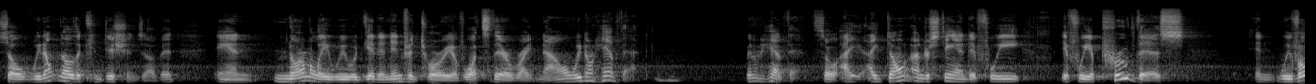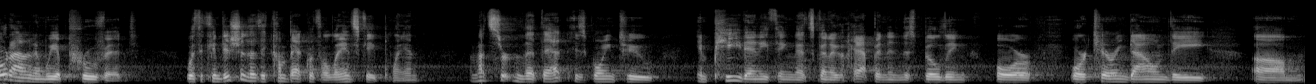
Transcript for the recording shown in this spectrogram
So we don't know the conditions of it. And normally, we would get an inventory of what's there right now, and we don't have that. We don't have that. So I, I don't understand if we, if we approve this, and we vote on it and we approve it, with the condition that they come back with a landscape plan, I'm not certain that that is going to impede anything that's going to happen in this building or, or tearing down the, um,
